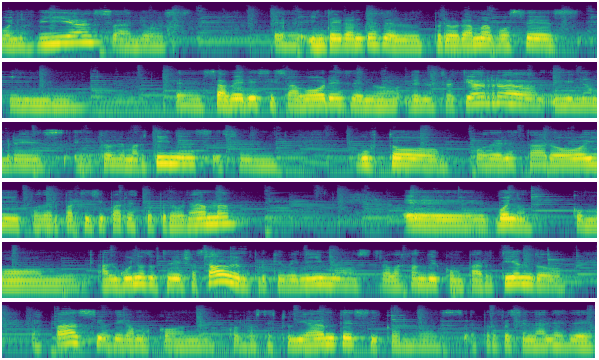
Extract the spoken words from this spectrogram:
Buenos días a los eh, integrantes del programa Voces y eh, Saberes y Sabores de, nuestra tierra. Mi nombre es Claudia Martínez, es un gusto poder estar hoy y poder participar de este programa. bueno, como algunos de ustedes ya saben, porque venimos trabajando y compartiendo espacios, digamos, con, los estudiantes y con los eh, profesionales de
